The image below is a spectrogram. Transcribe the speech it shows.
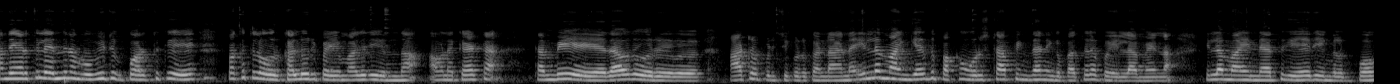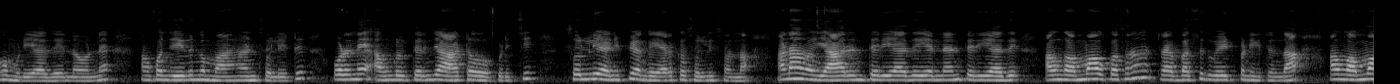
அந்த இடத்துலேருந்து நம்ம வீட்டுக்கு போகிறதுக்கு பக்கத்தில் ஒரு கல்லூரி பையன் மாதிரி இருந்தான். அவனை கேட்டேன் தம்பி ஏதாவது ஒரு ஆட்டோ பிடிச்சி கொடுக்கண்ணா இல்லைம்மா இங்கேருந்து பக்கம் ஒரு ஸ்டாப்பிங் தான் நீங்கள் பஸ்ஸில் போயிடலாமேண்ணா இல்லைம்மா இந்நேரத்துக்கு ஏறி எங்களுக்கு போக முடியாதுன்னு அவன் கொஞ்சம் இருங்கம்மான்னு சொல்லிவிட்டு உடனே அவங்களுக்கு தெரிஞ்ச ஆட்டோவை பிடிச்சி சொல்லி அனுப்பி அங்கே இறக்க சொல்லி சொன்னான். ஆனால் அவன் யாருன்னு தெரியாது என்னன்னு தெரியாது. அவங்க அம்மாவுக்கோசரம் ட்ர பஸ்ஸுக்கு வெயிட் பண்ணிக்கிட்டு இருந்தான். அவங்க அம்மா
